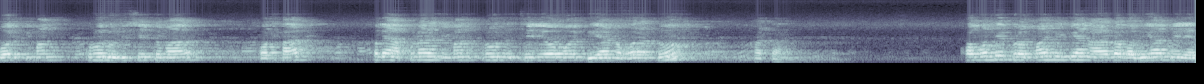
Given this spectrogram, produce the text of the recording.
মোৰ কিমান ক্ৰোধ উঠিছে তোমাৰ কথাত ক'লে আপোনাৰ যিমান ক্ৰোধ উঠিলেও মই বিয়া নকৰাটো খাটাম খঙতে ব্ৰহ্মাই তেতিয়া নাৰদক অভিশাপ দিলে।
